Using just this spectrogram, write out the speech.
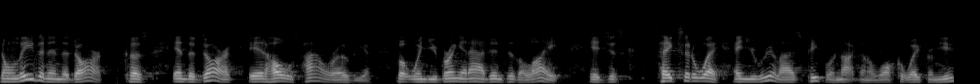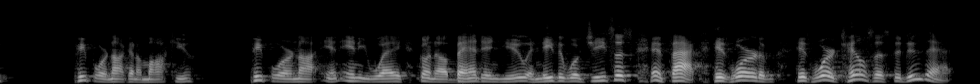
Don't leave it in the dark because in the dark it holds power over you. But when you bring it out into the light, it just takes it away. And you realize people are not going to walk away from you. People are not going to mock you. People are not in any way going to abandon you, and neither will Jesus. In fact, His word of His word tells us to do that.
